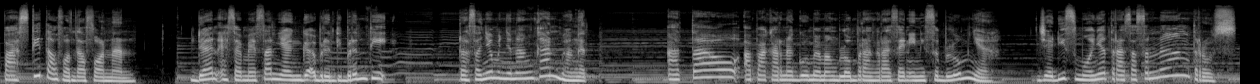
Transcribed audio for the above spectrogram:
pasti telepon-teleponan dan SMS-an yang gak berhenti-berhenti. Rasanya menyenangkan banget. Atau apa karena gue memang belum pernah ngerasain ini sebelumnya, jadi semuanya terasa senang terus.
